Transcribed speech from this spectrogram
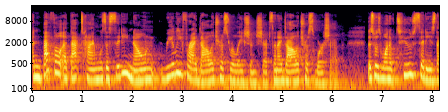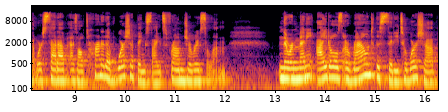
And Bethel at that time was a city known really for idolatrous relationships and idolatrous worship. This was one of two cities that were set up as alternative worshiping sites from Jerusalem. And there were many idols around the city to worship,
